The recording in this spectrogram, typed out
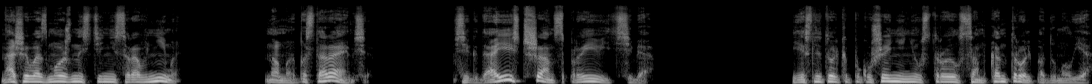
Наши возможности несравнимы. Но мы постараемся. Всегда есть шанс проявить себя. Если только покушение не устроил сам контроль, — подумал я.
